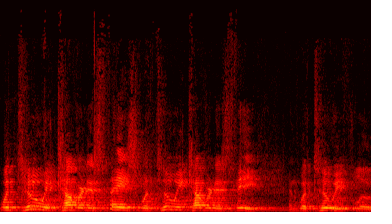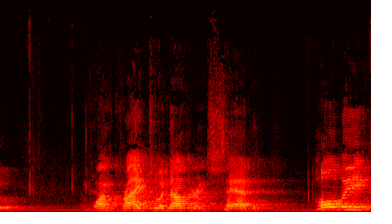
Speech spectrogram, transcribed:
With two he covered his face, with two he covered his feet, and with two he flew. One cried to another and said, Holy,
